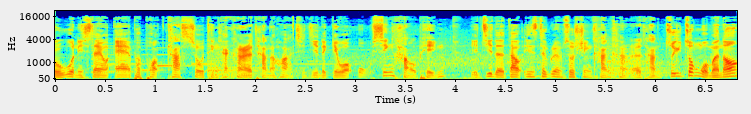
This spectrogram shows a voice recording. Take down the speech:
如果你是在用 Apple Podcast 收听《侃侃而谈》的话，请记得给我五星好评，也记得到 Instagram 搜寻“侃侃而谈”追踪我们哦。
